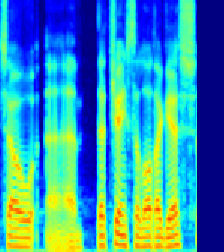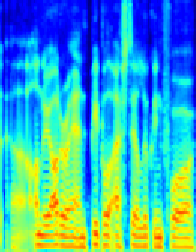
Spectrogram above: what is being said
So uh, that changed a lot, I guess. Uh, on the other hand, people are still looking for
